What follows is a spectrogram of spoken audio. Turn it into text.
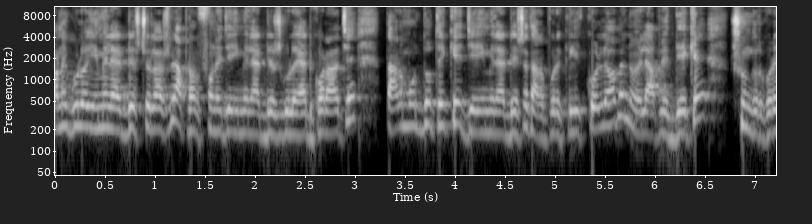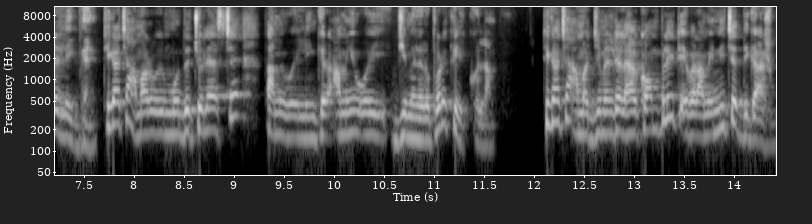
অনেকগুলো ইমেল অ্যাড্রেস চলে আসবে। আপনার ফোনে যে ইমেল অ্যাড্রেসগুলো অ্যাড করা আছে, তার মধ্য থেকে যে ইমেল অ্যাড্রেসটা তার উপরে ক্লিক করলে হবে, নইলে আপনি দেখে সুন্দর করে লিখবেন। ঠিক আছে? আমার ওই মধ্যে চলে আসছে, তা আমি ওই লিঙ্কের আমি ওই জিমেলের উপরে ক্লিক করলাম। ঠিক আছে? আমার জিমেলটা লেখা কমপ্লিট এবার আমি নিচের দিকে আসব।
